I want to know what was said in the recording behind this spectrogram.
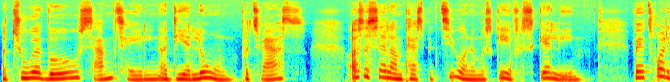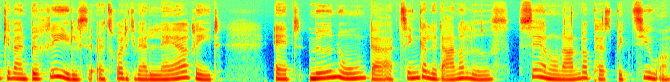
og turde våge samtalen og dialogen på tværs. Også selvom perspektiverne måske er forskellige. For jeg tror, det kan være en berigelse, og jeg tror, det kan være lærerigt at møde nogen, der tænker lidt anderledes, ser nogle andre perspektiver.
